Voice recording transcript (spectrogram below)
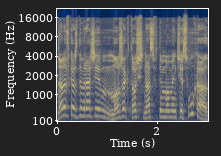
No ale w każdym razie może ktoś nas w tym momencie słucha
